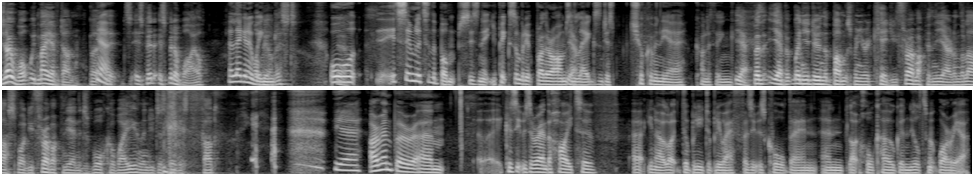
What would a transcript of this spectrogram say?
Do you know what we may have done? But Yeah. it's, it's been it's been a while. A leg and a I'll be wing. honest. Or it's similar to the bumps, isn't it? You pick somebody up by their arms and legs and just chuck them in the air, kind of thing. Yeah, but yeah, but when you're doing the bumps when you're a kid, you throw them up in the air, and on the last one, you throw them up in the air and just walk away, and then you just hear this thud. Yeah, I remember because it was around the height of uh, you know like WWF as it was called then, and like Hulk Hogan, the Ultimate Warrior,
